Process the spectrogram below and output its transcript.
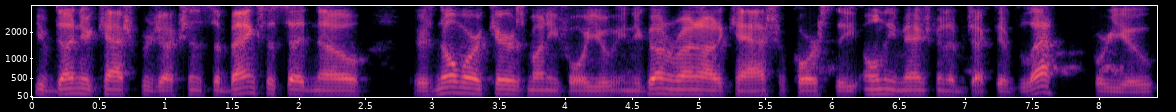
you've done your cash projections, the banks have said no, there's no more CARES money for you, and you're going to run out of cash. Of course, the only management objective left for you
